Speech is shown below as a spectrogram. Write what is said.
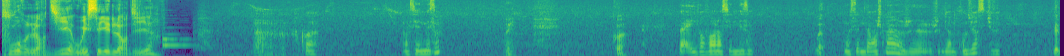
pour leur dire, ou essayer de leur dire... Quoi? L'ancienne maison? Oui. Quoi? Bah, ils vont voir l'ancienne maison. Ouais. Moi, ça me dérange pas, hein, je, je viens de conduire si tu veux. Mais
